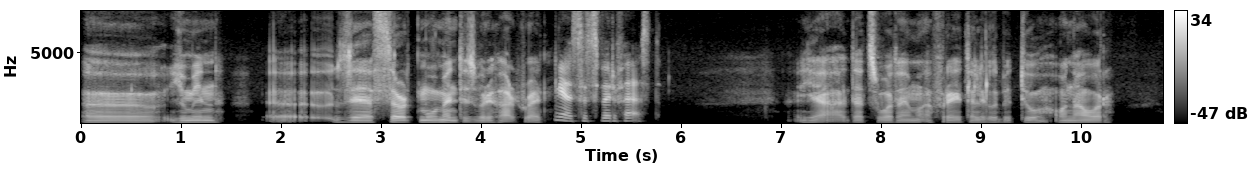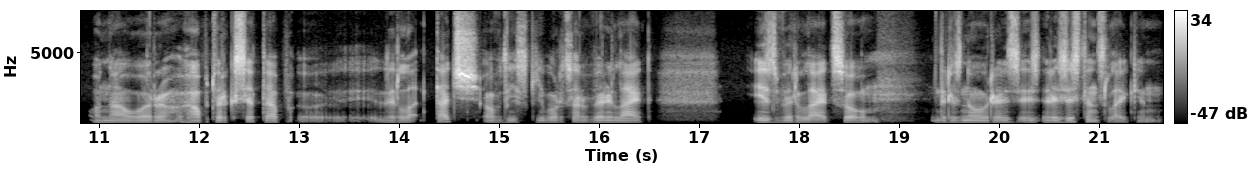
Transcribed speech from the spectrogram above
Uh, you mean uh, the third movement is very hard, right? Yes, it's very fast. Yeah, that's what I'm afraid a little bit too. On our on our uh, Hauptwerk setup, uh, the touch of these keyboards are very light, is very light. So there is no resi- resistance like in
